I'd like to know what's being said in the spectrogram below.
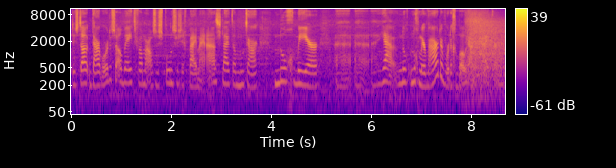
dus da daar worden ze al beter van. Maar als een sponsor zich bij mij aansluit, dan moet daar nog meer, uh, uh, ja, nog, nog meer waarde worden geboden aan de kijker.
